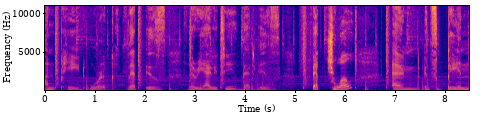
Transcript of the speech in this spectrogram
unpaid work. That is the reality, that is factual, and it's been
